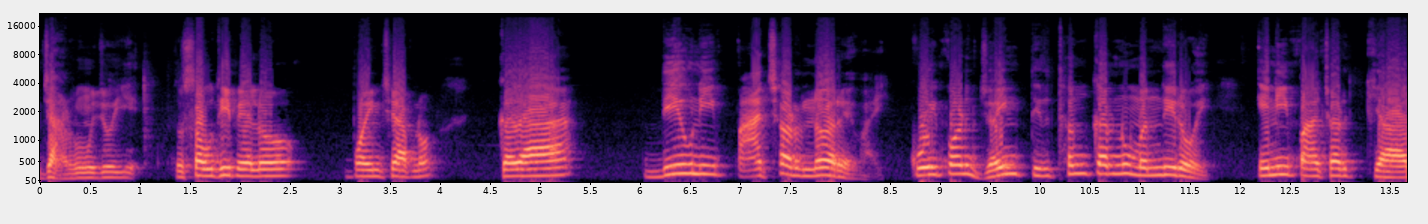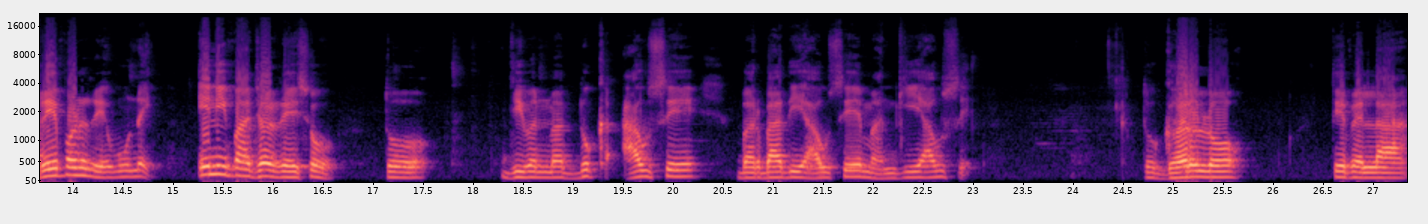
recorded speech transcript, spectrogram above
જાણવું જોઈએ. તો સૌથી પહેલો પોઈન્ટ છે આપનો, કયા દેવની પાછળ ન રહેવાય. કોઈ પણ જૈન તીર્થંકરનું મંદિર હોય, એની પાછળ ક્યારે પણ રહેવું નહીં. એની પાછળ રહેશો તો જીવનમાં દુઃખ આવશે, બરબાદી આવશે, માંદગી આવશે. તો ઘર લો, તે પહેલાં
